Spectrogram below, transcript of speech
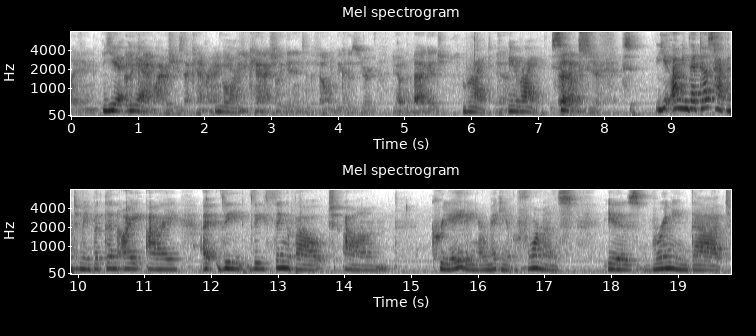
lighting. Yeah, or the yeah. Cam- why would you use that camera angle? Yeah. And you can't actually get into the film because you're you have the baggage. Right, Yeah. you're right. That So, happens to you. s- yeah, I mean that does happen to me. But then I, I, I the the thing about um, creating or making a performance is bringing that.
